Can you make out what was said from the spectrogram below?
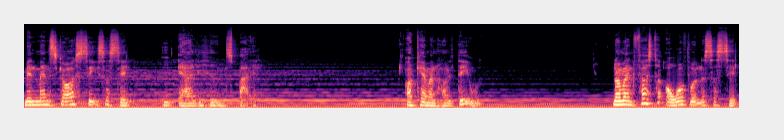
Men man skal også se sig selv i ærlighedens spejl. Og kan man holde det ud? Når man først har overvundet sig selv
